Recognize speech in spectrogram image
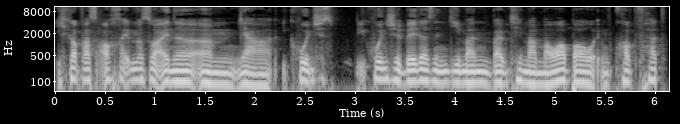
Ich glaube, was auch immer so eine ähm, ja ikonisches ikonische Bilder sind, die man beim Thema Mauerbau im Kopf hat,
